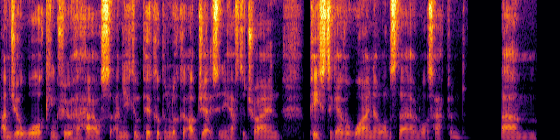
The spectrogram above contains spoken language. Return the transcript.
and you're walking through her house and you can pick up and look at objects and you have to try and piece together why no one's there and what's happened. Um,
